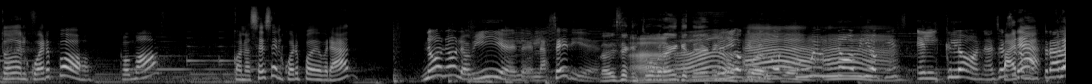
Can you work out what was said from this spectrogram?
todo el cuerpo? ¿Cómo? ¿Conoces el cuerpo de Brad? No, no, lo vi en, en la serie. No, dice que estuvo Ah. con alguien que tenía el mismo digo que cuerpo. Ah. tuve un novio que es el clon. Ayer se lo Pará, mostraba.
